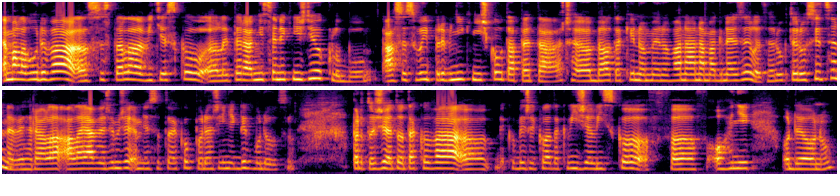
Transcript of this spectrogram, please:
Emma Labudová se stala vítězkou eh, literární ceny knižního klubu a se svojí první knížkou Tapetář eh, byla taky nominovaná na Magnézi literu, kterou sice nevyhrála, ale já věřím, že Emě se to jako podaří někdy v budoucnu. Protože je to taková, eh, jako by řekla, takový želízko v, v ohni Odeonu.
